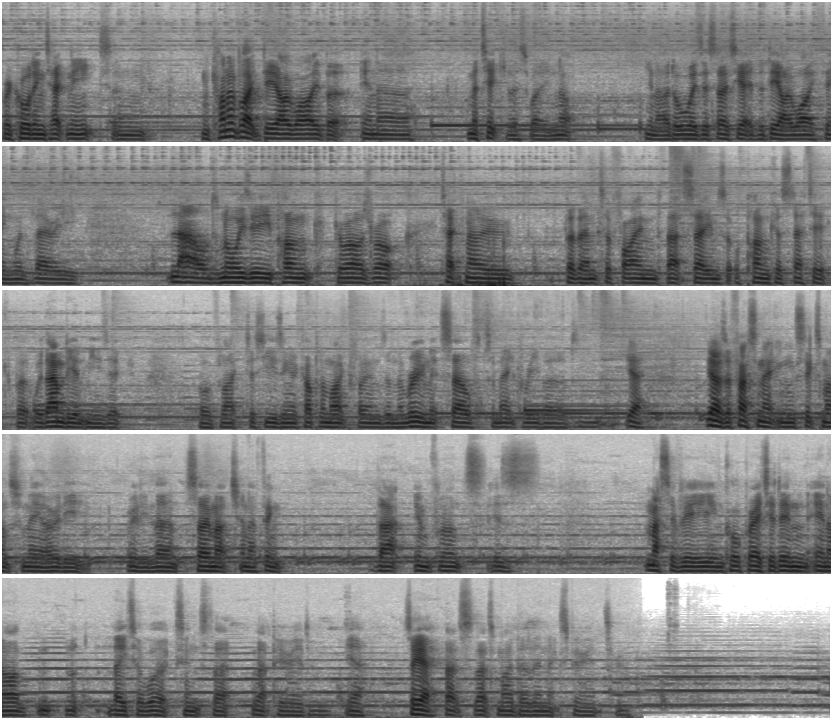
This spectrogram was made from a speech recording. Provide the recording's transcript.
recording techniques and, and kind of like DIY, but in a meticulous way. Not, you know, I'd always associated the DIY thing with very loud, noisy punk, garage rock, techno, but then to find that same sort of punk aesthetic but with ambient music of like just using a couple of microphones in the room itself to make reverbs and yeah. Yeah it was a fascinating six months for me. I really really learned so much and i think that influence is massively incorporated in in our later work since that that period. And yeah. So yeah that's that's my berlin experience really.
